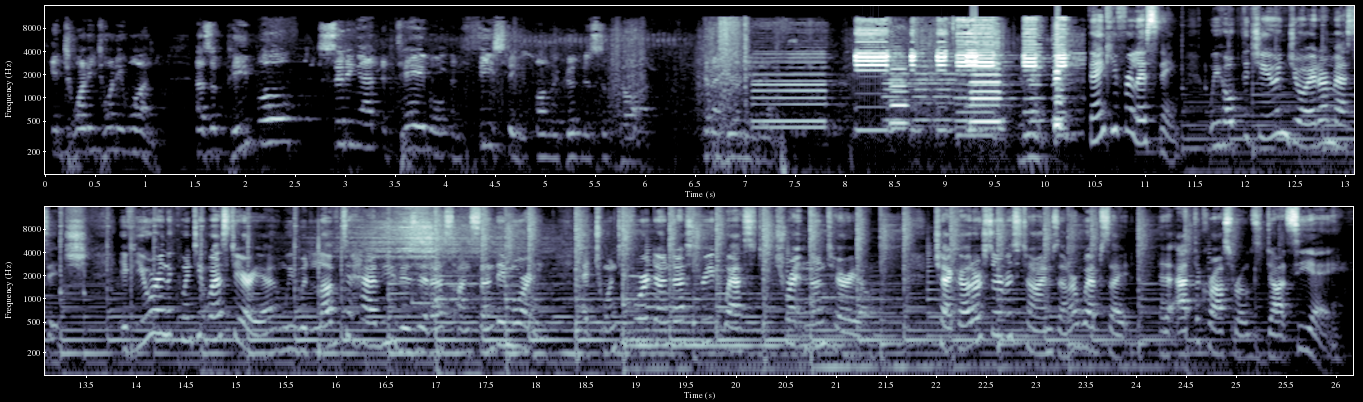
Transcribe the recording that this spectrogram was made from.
in 2021 as a people sitting at a table and feasting on the goodness of God. Can I hear an amen? amen. Thank you for listening. We hope that you enjoyed our message. If you are in the Quinte West area, we would love to have you visit us on Sunday morning at 24 Dundas Street West, Trenton, Ontario. Check out our service times on our website at atthecrossroads.ca.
